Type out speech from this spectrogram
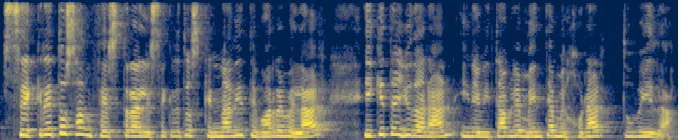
secretos ancestrales, secretos que nadie te va a revelar y que te ayudarán inevitablemente a mejorar tu vida.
